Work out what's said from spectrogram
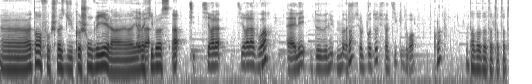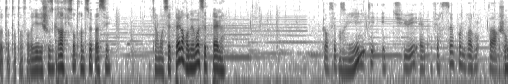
Euh, attends, faut que je fasse du cochon grillé là. Il y en Eh a bah. qui bossent. Ah, Ti- Tire à la... Tire à la voir. Elle est devenue moche. Quoi? Sur le poteau, tu fais un petit clic droit. attends, attends, attends, attends, attends, attends, attends, attends. Il y a des choses graves qui sont en train de se passer. Tiens-moi cette pelle, remets-moi cette pelle. Quand cette Oui. unité est tuée, elle confère 5 points de bravoure par jour.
